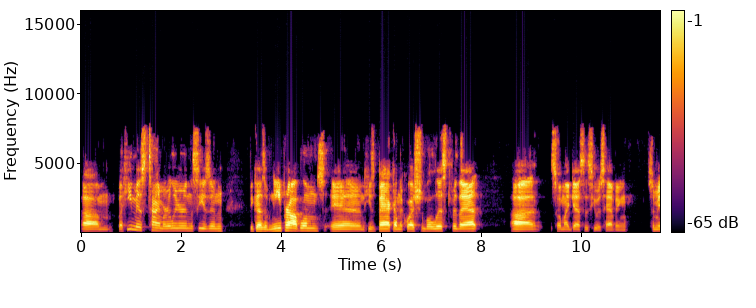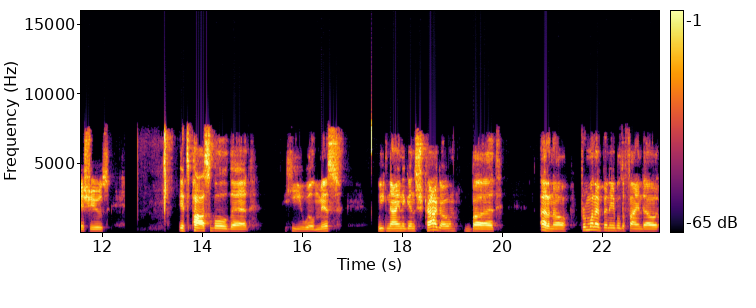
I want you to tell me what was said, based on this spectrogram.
um, but he missed time earlier in the season because of knee problems, and he's back on the questionable list for that. Uh, so my guess is he was having some issues. It's possible that he will miss week nine against Chicago, but I don't know. From what I've been able to find out,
